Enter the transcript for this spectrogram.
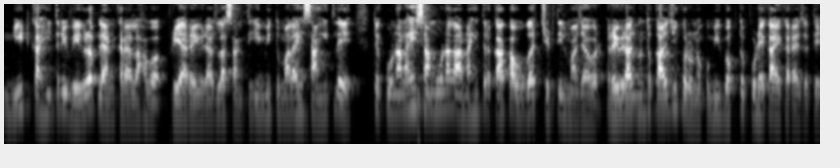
नीट काहीतरी वेगळं प्लॅन करायला हवं. प्रिया रविराजला सांगते की मी तुम्हाला हे सांगितले ते कोणालाही सांगू नका नाहीतर काका उगाच चिडतील माझ्यावर. रविराज म्हणतो काळजी करू नको मी बघतो पुढे काय करायचं ते.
